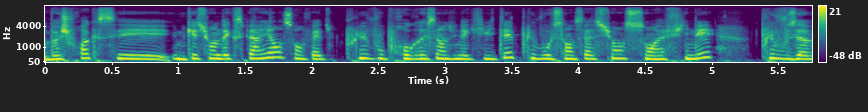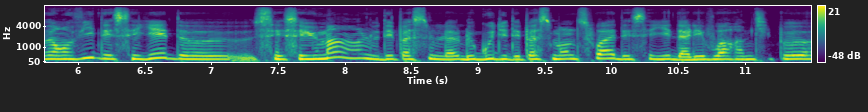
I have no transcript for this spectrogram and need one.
Ah bah, je crois que c'est une question d'expérience en fait. Plus vous progressez dans une activité, plus vos sensations sont affinées, plus vous avez envie d'essayer de. C'est humain, hein, le, dépasse... le goût du dépassement de soi, d'essayer d'aller voir un petit peu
